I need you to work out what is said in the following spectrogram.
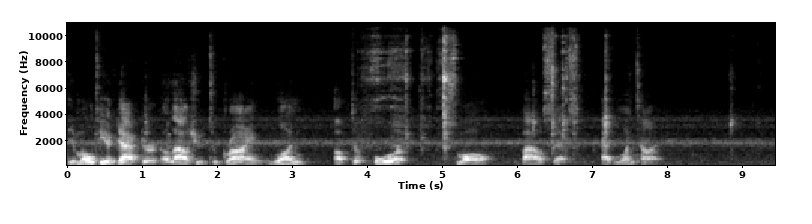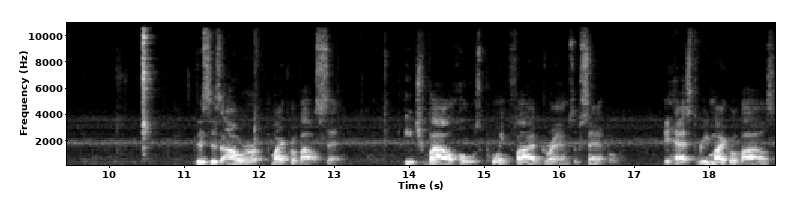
The multi-adapter allows you to grind one up to four small vial sets at one time. This is our microvial set. Each vial holds 0.5 grams of sample. It has three microvials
